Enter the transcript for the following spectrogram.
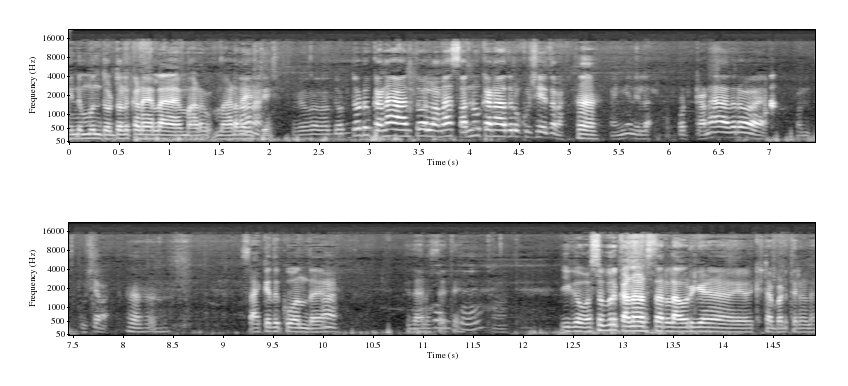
ಇನ್ನು ಮುಂದೆ ದೊಡ್ಡ ದೊಡ್ಡ ಕಣ ಎಲ್ಲ ಮಾಡ ಮಾಡೋದೈತಿ. ದೊಡ್ಡ ದೊಡ್ಡ ಕಣ ಅಂತವಲ್ಲನ ಸಣ್ಣ ಕಣ ಆದ್ರೂ ಖುಷಿ ಐತನ ಹಂಗೇನಿಲ್ಲ. ಬಟ್ ಕಣ ಆದ್ರೂ ಒಂದು ಖುಷಿ ಹಾಂ ಹಾಂ ಸಾಕಿದಕ್ಕೂ ಒಂದು. ಇದು ಅನಿಸ್ತೈತಿ. ಈಗ ಹೊಸಬ್ರು ಕಣ ಆಡಿಸ್ತಾರಲ್ಲ ಅವ್ರಿಗೆ ಹೇಳಕ್ ಇಷ್ಟಪಡ್ತೀರಣ್ಣ?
